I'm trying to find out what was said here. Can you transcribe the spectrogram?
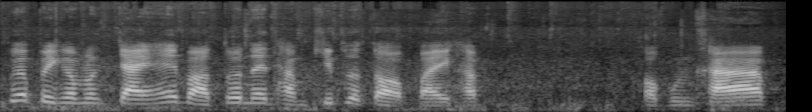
เพื่อเป็นกำลังใจให้บ่าวต้นได้ทำคลิปต่อๆไปครับ ขอบคุณครับ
